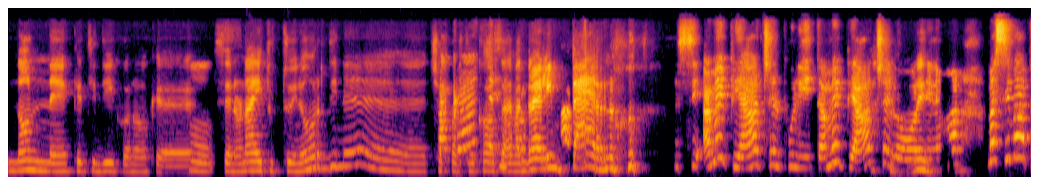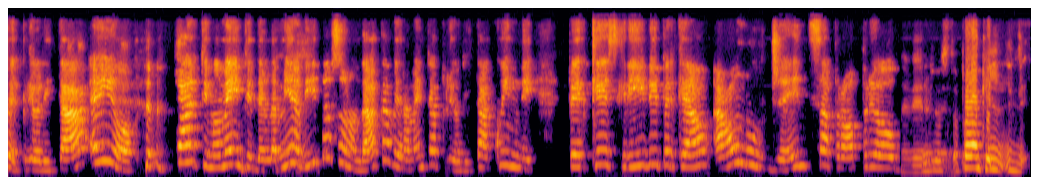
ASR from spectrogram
nonne che ti dicono che mm. se non hai tutto in ordine c'è Ma qualche cosa, andrai all'inferno. Sì, a me piace il pulito, a me piace l'ordine, ma, ma, si va per priorità e io certi momenti della mia vita sono andata veramente a priorità, quindi perché scrivi? Perché ha, ha un'urgenza proprio... È vero, giusto. Poi anche il,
